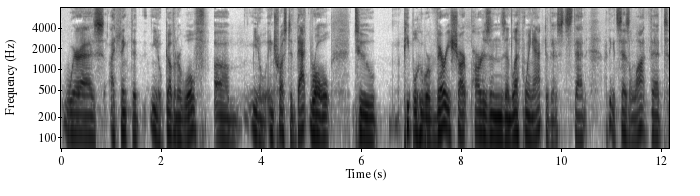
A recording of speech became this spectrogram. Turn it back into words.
whereas I think that you know Governor Wolf um, you know entrusted that role to people who were very sharp partisans and left wing activists, that I think it says a lot that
